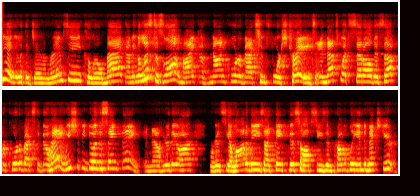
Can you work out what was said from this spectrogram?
Yeah, you look at Jalen Ramsey, Khalil Mack. I mean, the list is long, Mike, of non quarterbacks who force trades. And that's what set all this up for quarterbacks to go, hey, we should be doing the same thing. And now here they are we're going to see a lot of these, I think, this offseason, probably into next year.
